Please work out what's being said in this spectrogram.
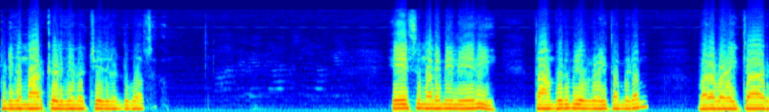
புனித மார்க் எழுதிய நற்செய்திலிருந்து வாசகம். இயேசு மலைமேல் ஏறி தாம் விரும்பியவர்களை தம்மிடம் வரவழைத்தார்.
